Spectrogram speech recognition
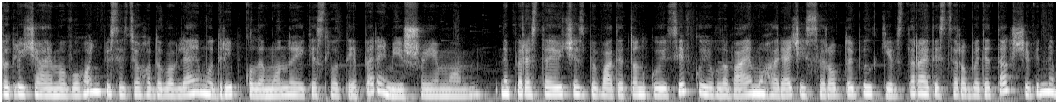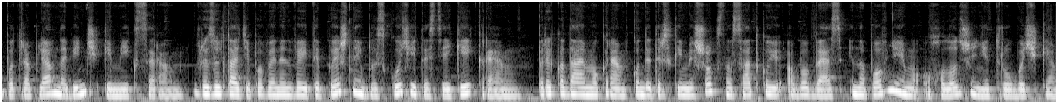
Виключаємо вогонь, після цього додаємо дрібку лимонної кислоти, перемішуємо. Не перестаючи збивати тонкою цівкою, вливаємо гарячий сироп до білків. Старайтесь це робити так, щоб він не потрапляв на вінчики міксера. В результаті повинен вийти пишний, блискучий та стійкий крем. Перекладаємо крем в кондитерський мішок з насадкою або без і наповнюємо охолоджені трубочки.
